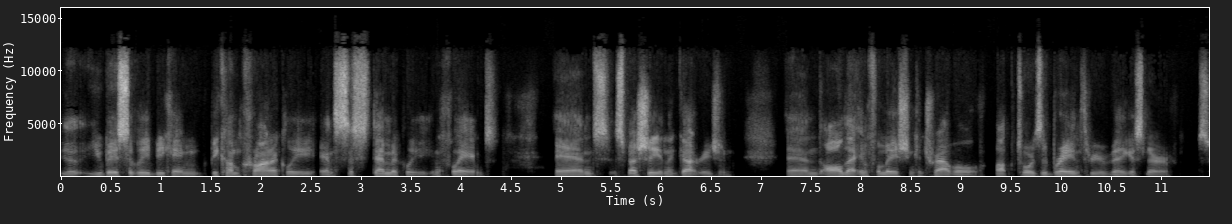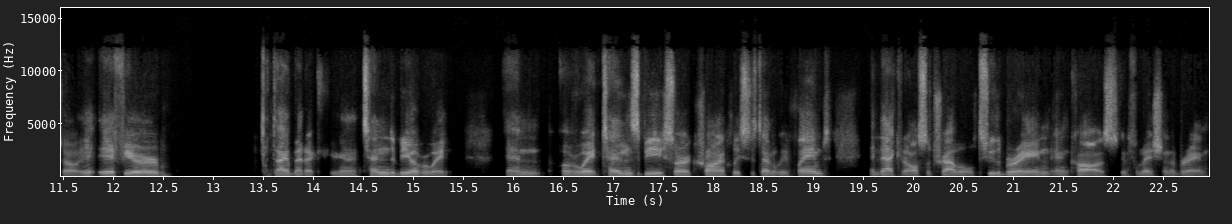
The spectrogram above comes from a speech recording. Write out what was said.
you, you basically became become chronically and systemically inflamed and especially in the gut region. And all that inflammation can travel up towards the brain through your vagus nerve. So if you're diabetic, you're going to tend to be overweight, and overweight tends to be sort of chronically systemically inflamed, and that can also travel to the brain and cause inflammation in the brain,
